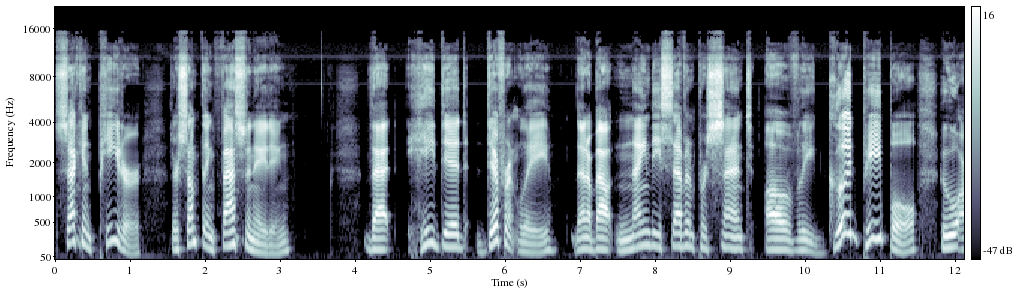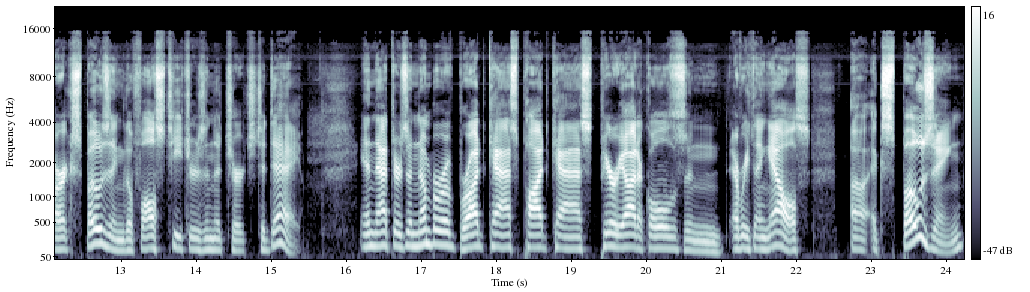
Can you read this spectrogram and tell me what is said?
2 Peter, there's something fascinating that he did differently than about 97% of the good people who are exposing the false teachers in the church today. In that there's a number of broadcasts, podcasts, periodicals, and everything else uh, exposing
